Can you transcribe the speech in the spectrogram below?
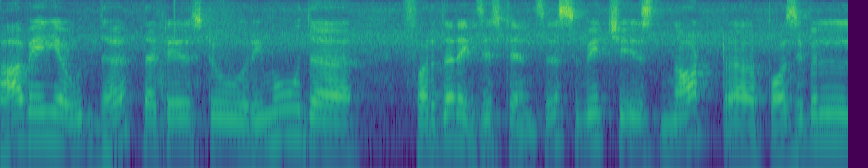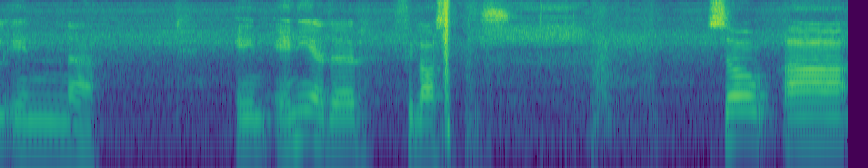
bhaveya uddha that is to remove the further existences which is not uh, possible in uh, in any other philosophies. So uh,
